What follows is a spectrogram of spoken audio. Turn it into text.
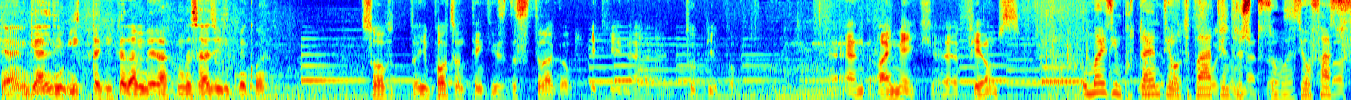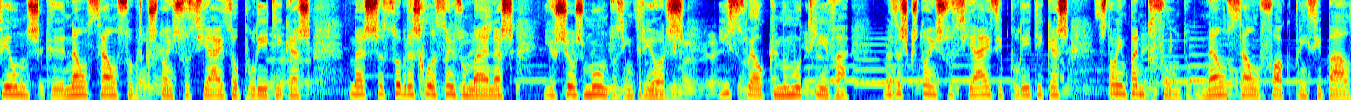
Yani geldiğim ilk dakikadan beri aklımda sadece gitmek var. So the important thing is the struggle between uh, two people. And I make uh, films O mais importante é o debate entre as pessoas. Eu faço filmes que não são sobre questões sociais ou políticas, mas sobre as relações humanas e os seus mundos interiores. Isso é o que me motiva. Mas as questões sociais e políticas estão em pano de fundo, não são o foco principal.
